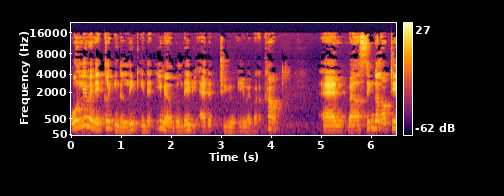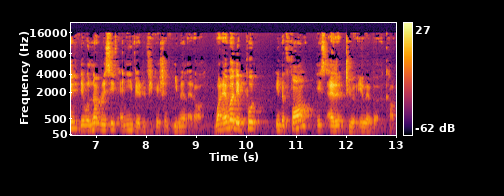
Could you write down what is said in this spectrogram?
Only when they click in the link in that email will they be added to your Aweber account. And well, single opt-in, they will not receive any verification email at all. Whatever they put in the form is added to your Aweber account.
